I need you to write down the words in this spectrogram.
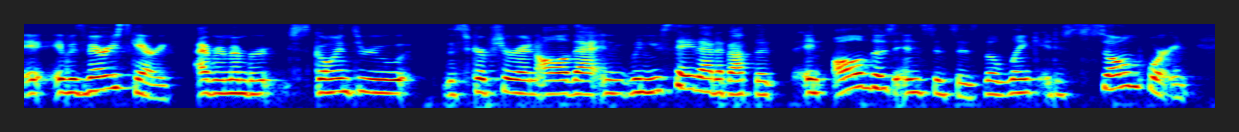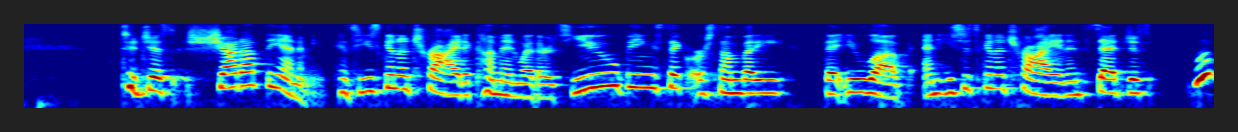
it, it was very scary. I remember just going through the scripture and all of that. And when you say that about the, in all of those instances, the link, it is so important to just shut up the enemy because he's going to try to come in, whether it's you being sick or somebody that you love. And he's just going to try and instead just, whoop,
